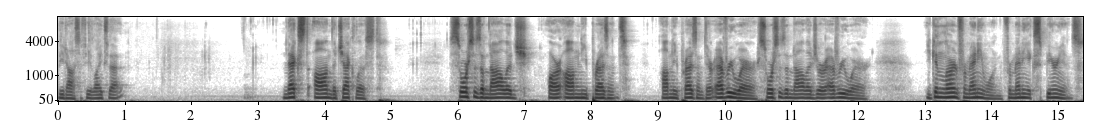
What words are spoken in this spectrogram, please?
Leadosophy likes that. Next on the checklist sources of knowledge are omnipresent. Omnipresent, they're everywhere. Sources of knowledge are everywhere. You can learn from anyone, from any experience.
